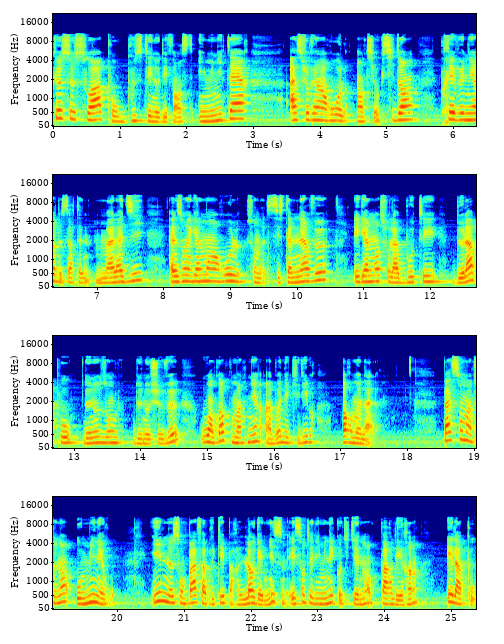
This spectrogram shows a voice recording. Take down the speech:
que ce soit pour booster nos défenses immunitaires, assurer un rôle antioxydant, prévenir de certaines maladies. Elles ont également un rôle sur notre système nerveux, également sur la beauté de la peau, de nos ongles, de nos cheveux, ou encore pour maintenir un bon équilibre hormonal. Passons maintenant aux minéraux. Ils ne sont pas fabriqués par l'organisme et sont éliminés quotidiennement par les reins et la peau.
